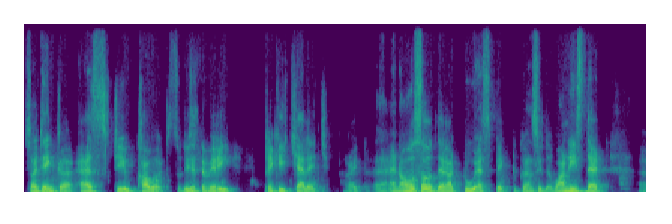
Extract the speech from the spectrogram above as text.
so I think uh, as Steve covered, so this is a very tricky challenge, right? And also there are two aspects to consider. One is that uh,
